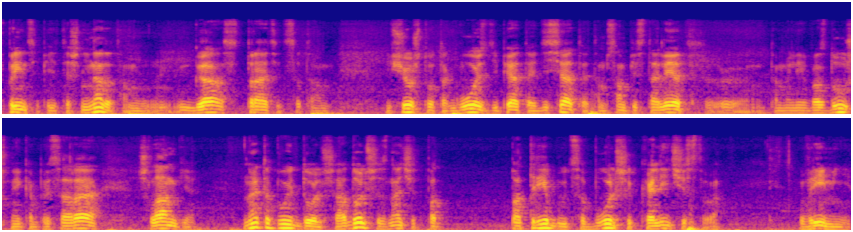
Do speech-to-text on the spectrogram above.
В принципе, это ж не надо там газ тратиться, там еще что-то, гвозди, пятое, десятое, там сам пистолет, э, там или воздушные компрессора, шланги. Но это будет дольше, а дольше значит потребуется больше количества времени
